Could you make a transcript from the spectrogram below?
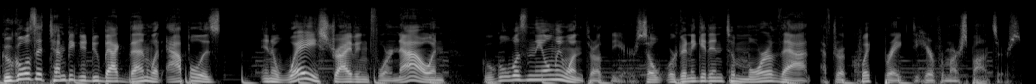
Google was attempting to do back then what Apple is, in a way, striving for now. And Google wasn't the only one throughout the year. So we're going to get into more of that after a quick break to hear from our sponsors.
